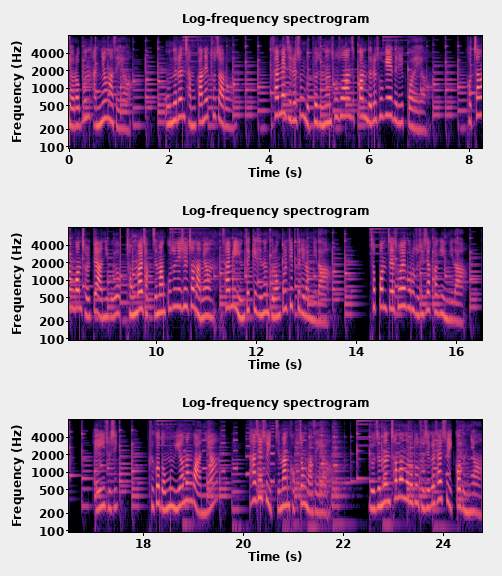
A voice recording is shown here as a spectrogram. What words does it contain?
여러분 안녕하세요. 오늘은 잠깐의 투자로 삶의 질을 쑥 높여주는 소소한 습관들을 소개해 드릴 거예요. 거창한 건 절대 아니고요. 정말 작지만 꾸준히 실천하면 삶이 윤택해지는 그런 꿀팁들이랍니다. 첫 번째 소액으로 주식 시작하기입니다. A 주식? 그거 너무 위험한 거 아니야? 하실 수 있지만 걱정 마세요. 요즘은 천 원으로도 주식을 살 수 있거든요.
